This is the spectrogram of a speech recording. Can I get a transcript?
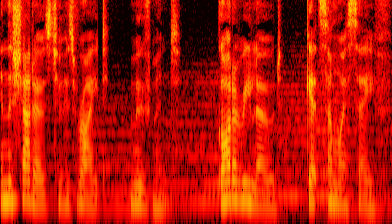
In the shadows to his right, movement. Gotta reload, get somewhere safe.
